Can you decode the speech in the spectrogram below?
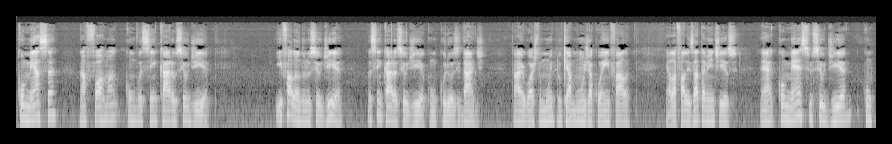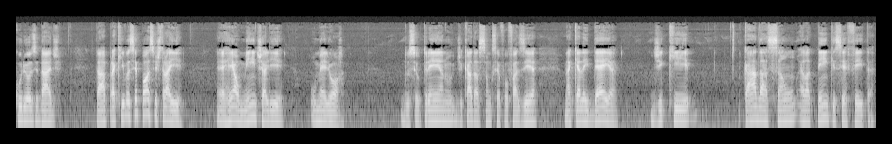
começa na forma como você encara o seu dia. E falando no seu dia, você encara o seu dia com curiosidade? Tá? Eu gosto muito do que a Monja Cohen fala. Ela fala exatamente isso. Né? Comece o seu dia com curiosidade, tá? para que você possa extrair é, realmente ali o melhor do seu treino, de cada ação que você for fazer, naquela ideia de que cada ação ela tem que ser feita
